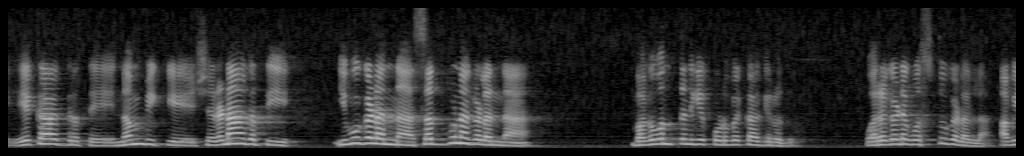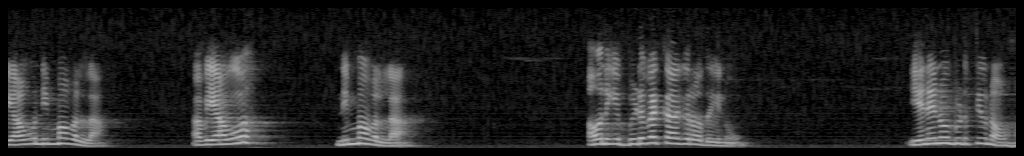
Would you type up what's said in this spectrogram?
ಏಕಾಗ್ರತೆ, ನಂಬಿಕೆ, ಶರಣಾಗತಿ ಇವುಗಳನ್ನು, ಸದ್ಗುಣಗಳನ್ನು ಭಗವಂತನಿಗೆ ಕೊಡಬೇಕಾಗಿರೋದು. ಹೊರಗಡೆ ವಸ್ತುಗಳಲ್ಲ. ಅವ್ಯಾವು ನಿಮ್ಮವಲ್ಲ. ಅವ್ಯಾವು ನಿಮ್ಮವಲ್ಲ. ಅವನಿಗೆ ಬಿಡಬೇಕಾಗಿರೋದೇನು? ಏನೇನೋ ಬಿಡ್ತೀವಿ ನಾವು.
